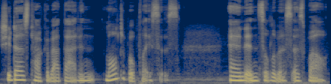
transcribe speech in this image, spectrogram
She does talk about that in multiple places and in syllabus as well.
